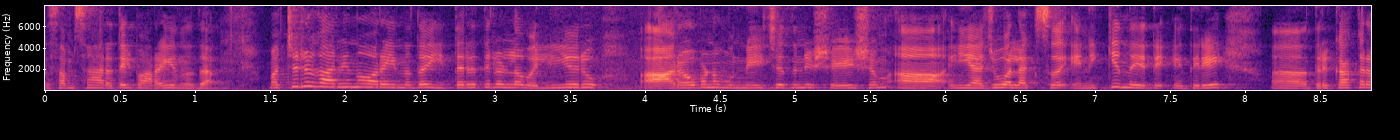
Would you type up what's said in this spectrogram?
സംസാരത്തിൽ പറയുന്നത്. മറ്റൊരു കാര്യം എന്ന് പറയുന്നത് ഇത്തരത്തിലുള്ള വലിയൊരു ആരോപണം ഉന്നയിച്ചതിന് ശേഷം ഈ അജു അലക്സ് എനിക്ക് എതിരെ തൃക്കാക്കര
